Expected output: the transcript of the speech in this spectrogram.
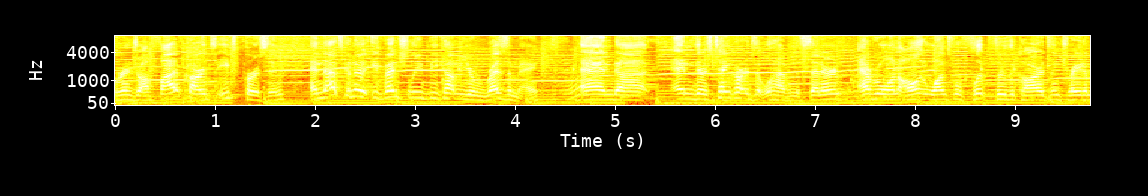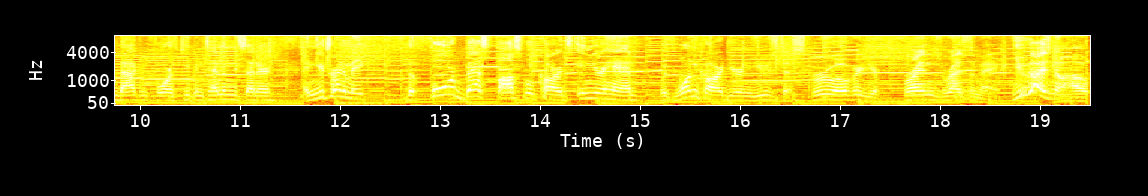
We're going to draw five cards each person, and that's going to eventually become your resume. And uh, and there's 10 cards that we'll have in the center. Everyone all at once will flip through the cards and trade them back and forth, keeping 10 in the center. And you're trying to make the four best possible cards in your hand with one card you're going to use to screw over your friend's resume. You guys know how,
